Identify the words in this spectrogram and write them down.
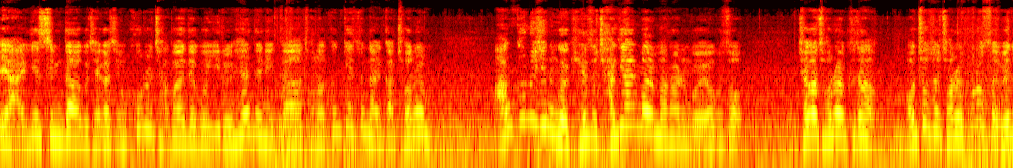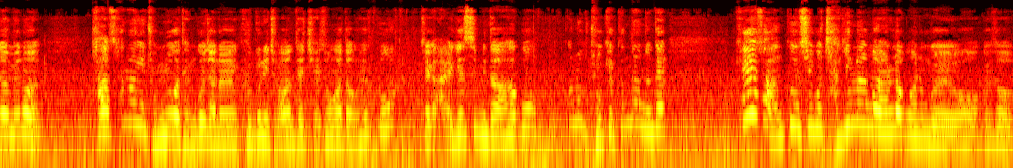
예 알겠습니다 하고 제가 지금 코를 잡아야 되고 일을 해야 되니까 전화 끊겠습니다니까 전화를 안 끊으시는 거예요. 계속 자기 할 말만 하는 거예요. 그래서 제가 전화를 그냥 어쩔 수 없이 전화를 끊었어요. 왜냐면은 다 상황이 종료가 된 거잖아요. 그분이 저한테 죄송하다고 했고 제가 알겠습니다 하고 끊고 좋게 끝났는데 계속 안 끊으시고 자기 말만 하려고 하는 거예요. 그래서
